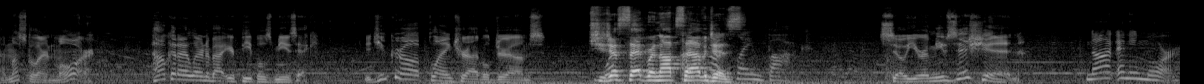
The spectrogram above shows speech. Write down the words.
I must learn more. How could I learn about your people's music? Did you grow up playing tribal drums? She just said we're not savages. I'm playing Bach. So you're a musician. Not anymore.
